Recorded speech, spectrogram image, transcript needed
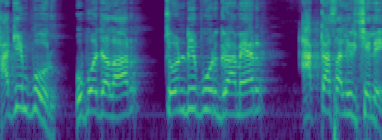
হাকিমপুর উপজেলার চণ্ডীপুর গ্রামের আক্কাশালির ছেলে।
